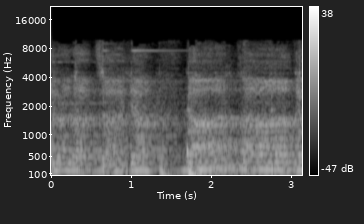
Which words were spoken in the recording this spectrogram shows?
Charanataya Dattagaya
